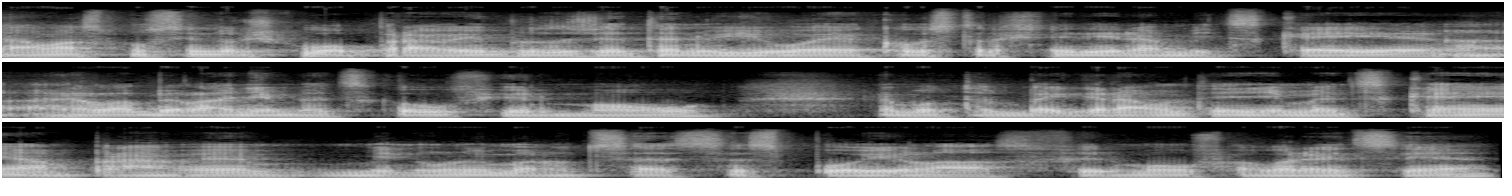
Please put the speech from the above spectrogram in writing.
já vás musím trošku opravit, protože ten vývoj je jako strašně dynamický. Hela byla německou firmou, nebo ten background je německý a právě v minulém roce se spojila s firmou Fabricie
